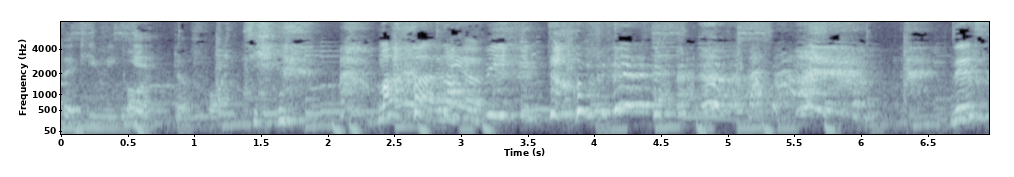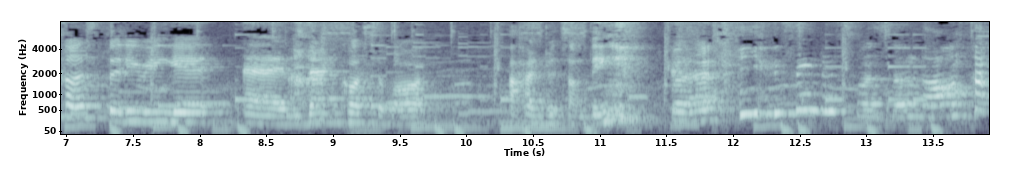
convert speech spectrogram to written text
30 ringgit. the 40. Mahal This costs 30 ringgit and that costs about 100 something. But I've been using this for so long.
